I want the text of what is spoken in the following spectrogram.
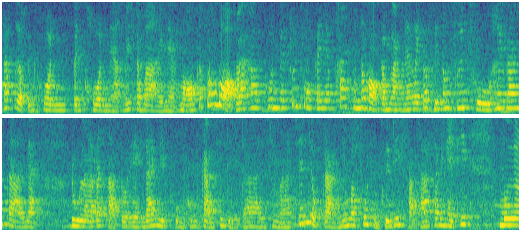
ถ้าเผื่อเป็นคนเป็นคนเนี่ยไม่สบายเนี่ยหมอก็ต้องบอกแล้วเอาคุณไปฟื้นฟูกายภาพคุณต้องออกกำลังนะอะไรก็คือต้องฟื้นฟูให้ร่างกายเนี่ย ดูแลรักษาตัวเองได้มีภูมิคุ้มกันที่ดีได้ใช่ไหมเช่นเดียวกันนี่มาพูดถึงพื้นที่สาธารณะทำยังไงที่เมือง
